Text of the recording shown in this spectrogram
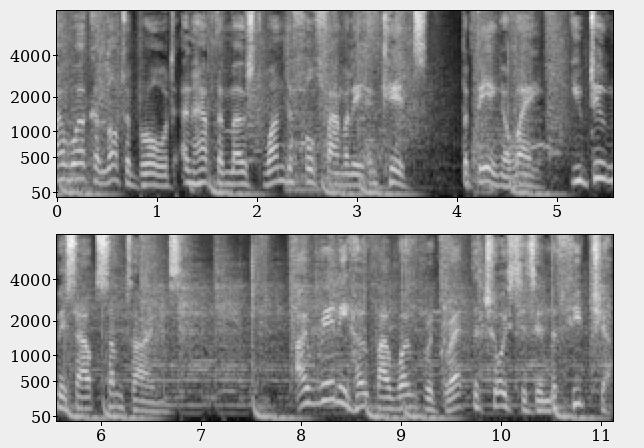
I work a lot abroad and have the most wonderful family and kids, but being away, you do miss out sometimes. I really hope I won't regret the choices in the future.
